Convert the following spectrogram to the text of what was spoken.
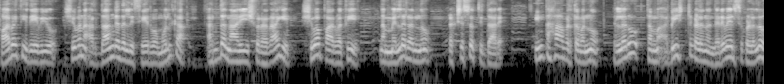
ಪಾರ್ವತಿ ದೇವಿಯು ಶಿವನ ಅರ್ಧಾಂಗದಲ್ಲಿ ಸೇರುವ ಮೂಲಕ ಅರ್ಧನಾರೀಶ್ವರರಾಗಿ ಶಿವಪಾರ್ವತಿ ನಮ್ಮೆಲ್ಲರನ್ನು ರಕ್ಷಿಸುತ್ತಿದ್ದಾರೆ. ಇಂತಹ ವ್ರತವನ್ನು ಎಲ್ಲರೂ ತಮ್ಮ ಅಭೀಷ್ಟಗಳನ್ನು ನೆರವೇರಿಸಿಕೊಳ್ಳಲು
